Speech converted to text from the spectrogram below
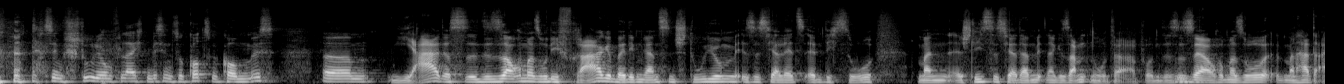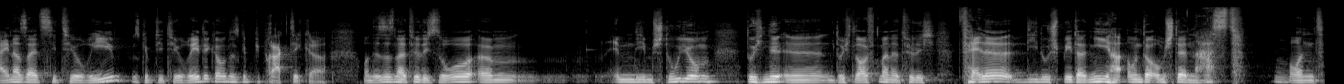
das im Studium vielleicht ein bisschen zu kurz gekommen ist. Ähm, Ja, das, das ist auch immer so die Frage. Bei dem ganzen Studium ist es ja letztendlich so, man äh, schließt es ja dann mit einer Gesamtnote ab. Und es ist ja auch immer so, man hat einerseits die Theorie, es gibt die Theoretiker und es gibt die Praktiker. Und es ist natürlich so, ähm, in dem Studium durch, äh, durchläuft man natürlich Fälle, die du später nie unter Umständen hast. Und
